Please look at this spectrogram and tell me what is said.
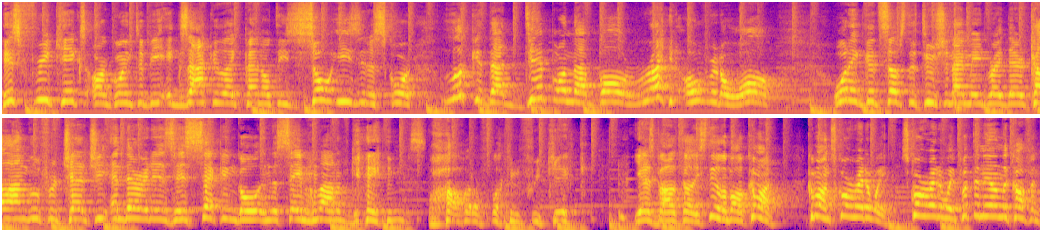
His free kicks are going to be exactly like penalties. So easy to score. Look at that dip on that ball right over the wall. What a good substitution I made right there. Kalanglu for Cerci, and there it is, his second goal in the same amount of games. Wow, what a fucking free kick. Yes, Balotelli, steal the ball. Come on. Come on, score right away. Score right away. Put the nail in the coffin.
